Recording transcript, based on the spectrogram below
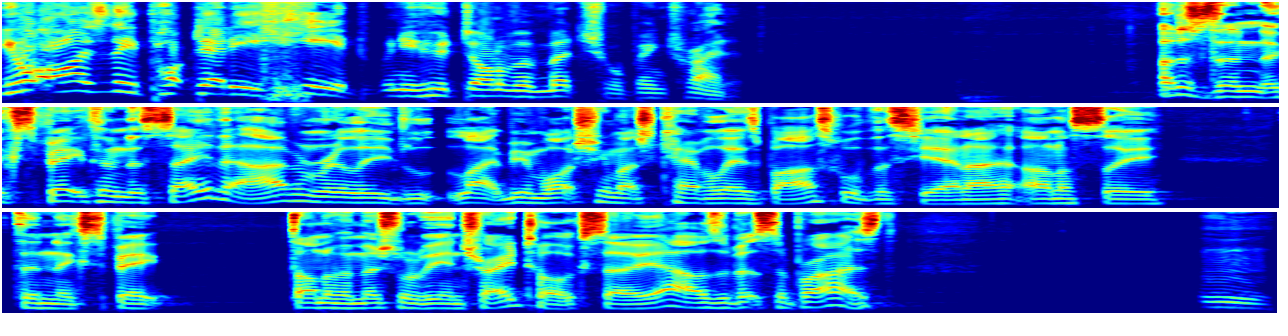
your eyes nearly popped out of your head when you heard Donovan Mitchell being traded. I just didn't expect him to say that. I haven't really like been watching much Cavaliers basketball this year, and I honestly didn't expect Donovan Mitchell to be in trade talks. So yeah, I was a bit surprised. Mm.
